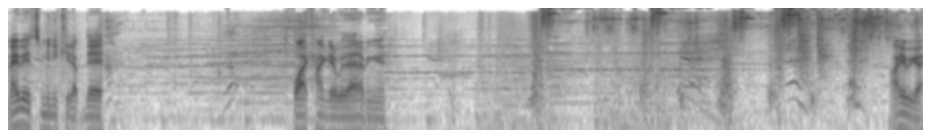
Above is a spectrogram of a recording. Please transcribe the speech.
Maybe it's a mini kit up there. That's why I can't get it without having a... Oh, here we go.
